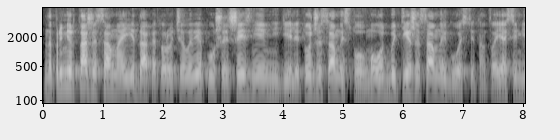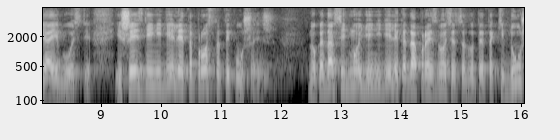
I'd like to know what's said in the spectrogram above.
Например, та же самая еда, которую человек кушает 6 дней в неделю, тот же самый стол, могут быть те же самые гости, там твоя семья и гости. И 6 дней недели это просто ты кушаешь. Но когда в седьмой день недели, когда произносится вот это кидуш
